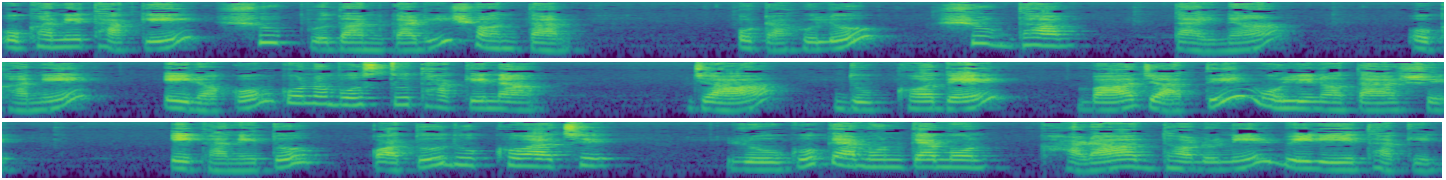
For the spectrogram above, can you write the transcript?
ওখানে থাকে সুখ প্রদানকারী সন্তান। ওটা হলো সুখধাম, তাই না? ওখানে এই রকম কোনো বস্তু থাকে না, যা দুঃখ দেয় বা যাতে মলিনতা আসে। এখানে তো কত দুঃখ আছে। রোগও কেমন কেমন, খারাপ ধরনের বেরিয়ে থাকে।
